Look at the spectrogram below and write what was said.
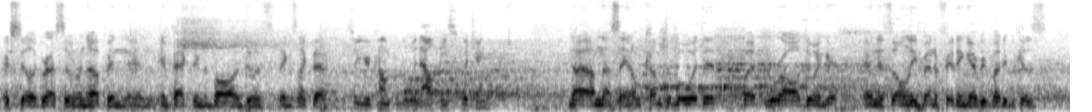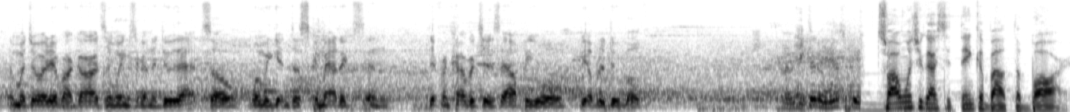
they're still aggressive and up and, and, impacting the ball and doing things like that. So you're comfortable with Alpi switching? No, I'm not saying I'm comfortable with it, but we're all doing it, and it's only benefiting everybody because the majority of our guards and wings are going to do that. So when we get into schematics and different coverages, Alpi will be able to do both. I was going to ask you. So I want you guys to think about the bar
